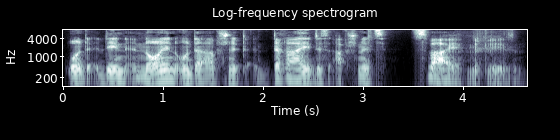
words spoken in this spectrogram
und den neuen Unterabschnitt 3 des Abschnitts 2 mitlesen.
